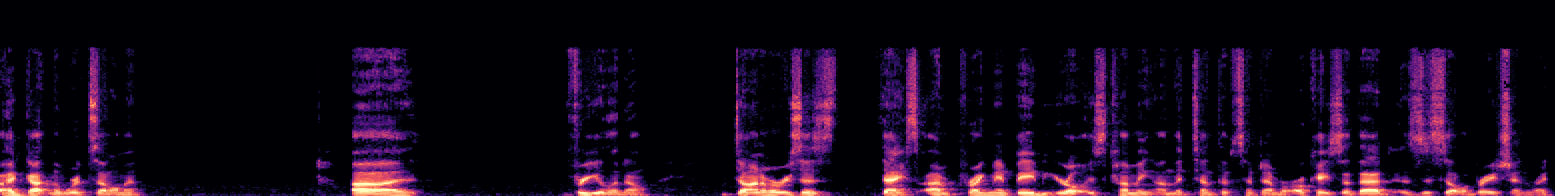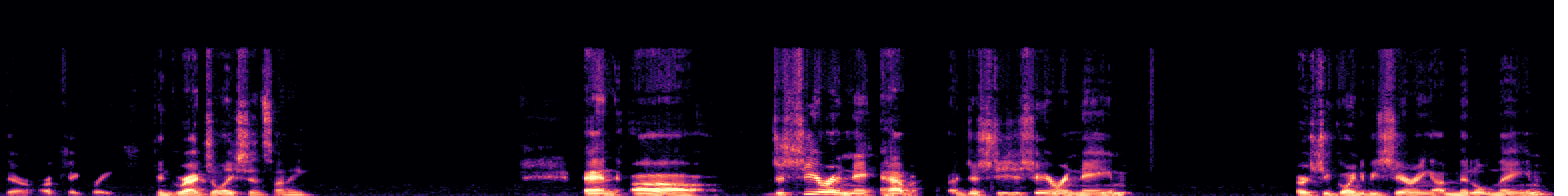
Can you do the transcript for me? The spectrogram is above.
I had gotten the word settlement. Uh, for you, Linnell. Donna Marie says, "Thanks. I'm pregnant. Baby girl is coming on the 10th of September. Okay, so that is a celebration right there. Okay, great. Congratulations, honey. And uh, does she have? Does she share a name? Or is she going to be sharing a middle name?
